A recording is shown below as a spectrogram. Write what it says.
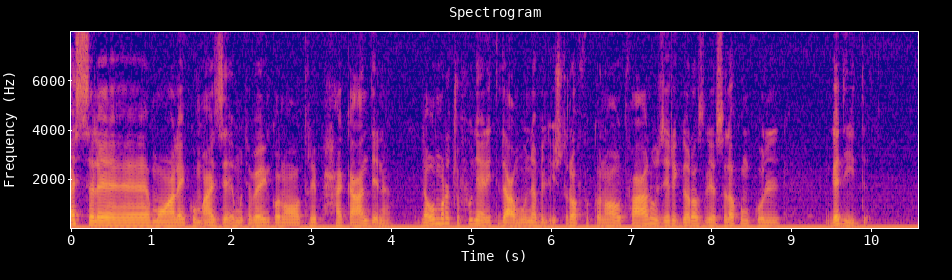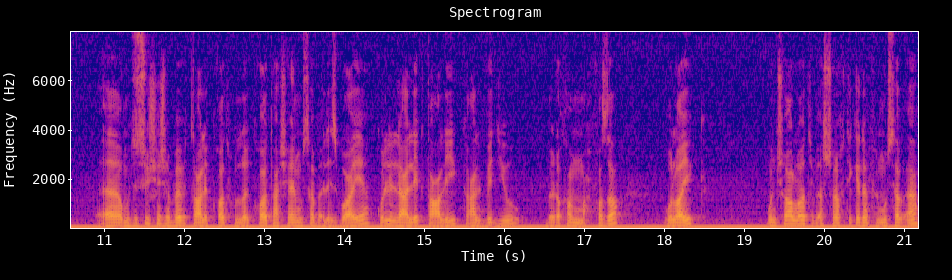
السلام عليكم أعزائي متابعين قناة ربحك عندنا. لو مرة تشوفونا يا ريت تدعمونا بالاشتراك في القناة وتفعلوا زر الجرس ليصلكم كل جديد. آه متنسوش يا شباب التعليقات واللايكات عشان المسابقة الأسبوعية. كل اللي عليك تعليق على الفيديو برقم المحفظة و like. وإن شاء الله تبقى اشتركت كده في المسابقة.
